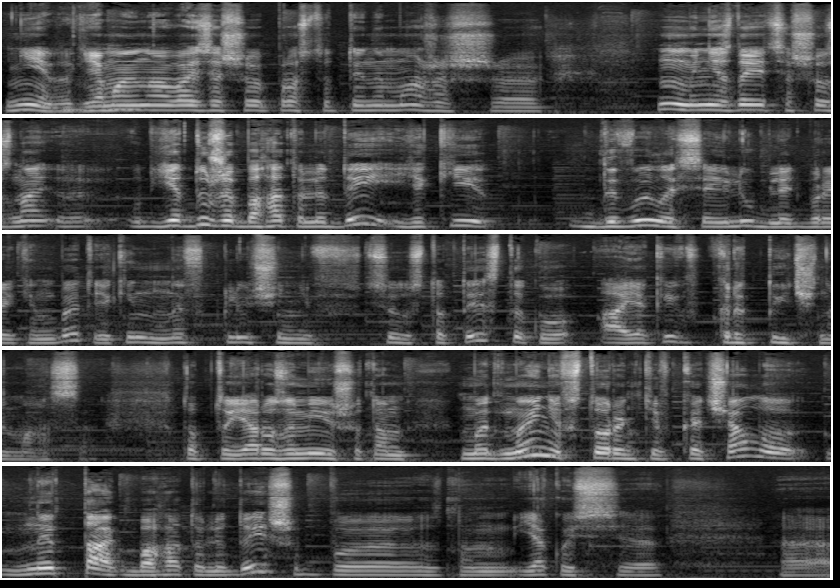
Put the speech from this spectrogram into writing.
Ні, так я маю на увазі, що просто ти не можеш. е, Ну, мені здається, що зна... е, є дуже багато людей, які дивилися і люблять Breaking Bad, які не включені в цю статистику, а яких критична маса. Тобто я розумію, що там медменів з качало не так багато людей, щоб е, там якось. Е,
